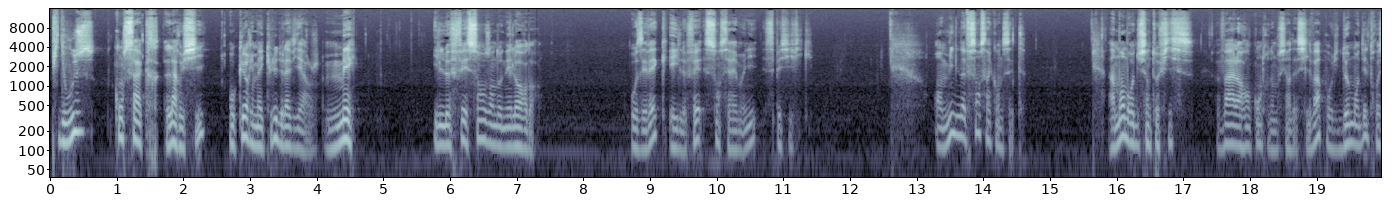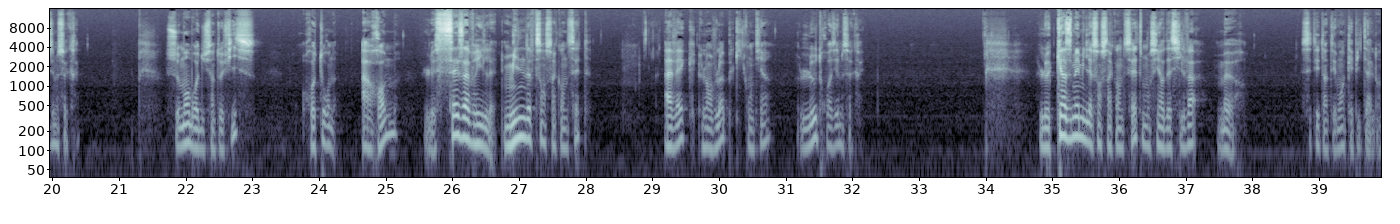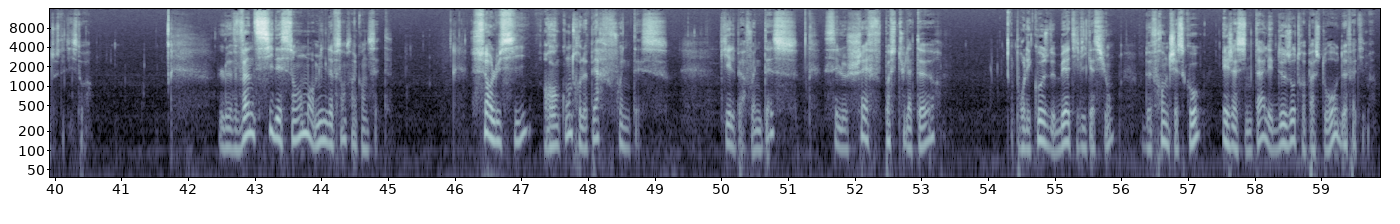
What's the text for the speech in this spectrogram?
Pie XII consacre la Russie au cœur immaculé de la Vierge. Mais il le fait sans en donner l'ordre aux évêques et il le fait sans cérémonie spécifique. En 1957, un membre du Saint-Office va à la rencontre de Monseigneur da Silva pour lui demander le troisième secret. Ce membre du Saint-Office retourne à Rome le 16 avril 1957 avec l'enveloppe qui contient le troisième secret. Le 15 mai 1957, Monseigneur da Silva meurt. C'était un témoin capital dans toute cette histoire. Le 26 décembre 1957, Sœur Lucie rencontre le père Fuentes. Qui est le père Fuentes? C'est le chef postulateur pour les causes de béatification de Francesco et Jacinta, les deux autres pastoraux de Fatima.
